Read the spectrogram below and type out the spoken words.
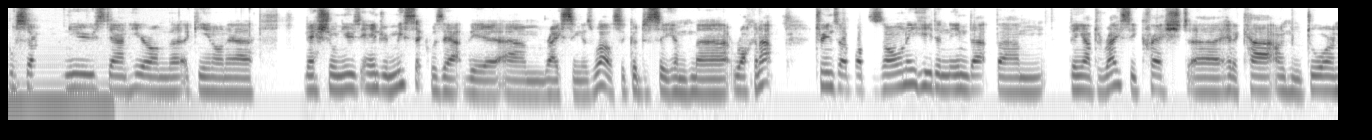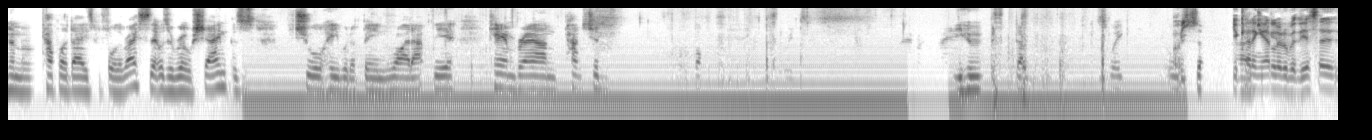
Also, news down here on the again on our national news. Andrew Messick was out there um, racing as well, so good to see him uh, rocking up. Terenzo Bozzone, he didn't end up um, being able to race. He crashed, uh, had a car open the door on him a couple of days before the race. So that was a real shame because sure he would have been right up there. Cam Brown punctured who this week. Also, You're cutting uh, out a little bit there. So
